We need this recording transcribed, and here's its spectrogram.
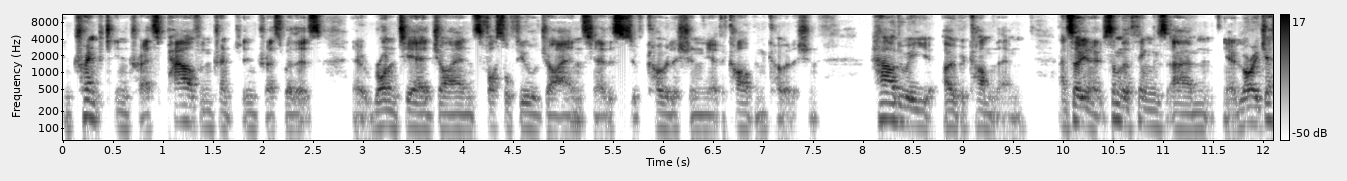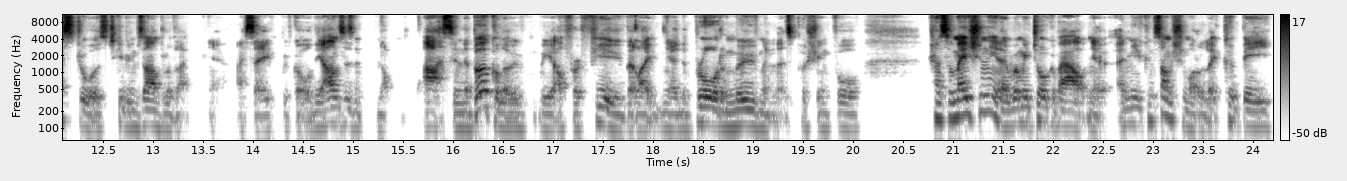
entrenched interests powerful entrenched interests whether it's you know, rentier giants fossil fuel giants you know this sort of coalition you know the carbon coalition. How do we overcome them and so you know some of the things um, you know laurie Jess draws to give you an example of that you know, i say we've got all the answers not us in the book, although we offer a few, but like you know the broader movement that's pushing for transformation you know when we talk about you know a new consumption model it could be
